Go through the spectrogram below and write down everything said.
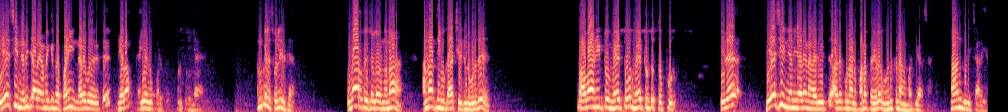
தேசிய நெடுஞ்சாலை அமைக்கின்ற பணி நடைபெறுவதற்கு நிலம் கையகப்படுத்த கொடுத்துருங்க. அண்மையில் சொல்லியிருக்கார். உதாரணத்துக்கு சொல்ல வேணும்னா அதிமுக ஆட்சி இருக்கின்ற பொழுது பவானி டு மேட்டூர் மேட்டூர் டு தொப்பூர். இத தேசிய நெடுஞ்சாலை நாங்கள் அறிவித்து அதற்குண்டான பணத்தொகைகளை ஒதுக்குனாங்க மத்திய அரசாங்கம். நான்குடி சாலையை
